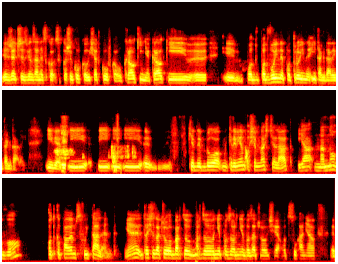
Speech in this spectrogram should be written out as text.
rzeczy związane z, ko z koszykówką i siatkówką, kroki, nie kroki, e, podwójny, potrójny i tak dalej, i tak dalej. I wiesz, i, i, i, i kiedy było, kiedy miałem 18 lat, ja na nowo odkopałem swój talent. Nie? To się zaczęło bardzo, bardzo niepozornie, bo zaczęło się od słuchania e,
